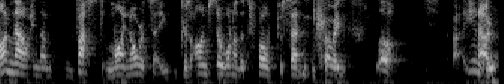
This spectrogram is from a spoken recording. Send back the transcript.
I'm now in the vast minority because I'm still one of the 12% going, look, uh, you know,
